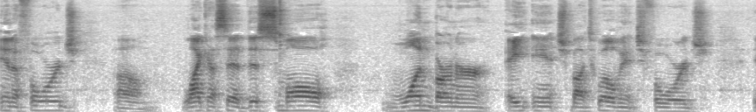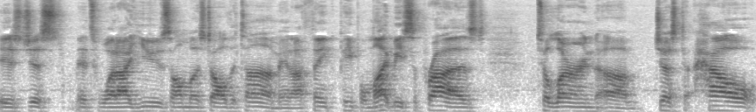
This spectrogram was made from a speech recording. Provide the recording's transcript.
in a forge. Um, like I said, this small one burner, eight inch by 12 inch forge is just, it's what I use almost all the time. And I think people might be surprised to learn um, just how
